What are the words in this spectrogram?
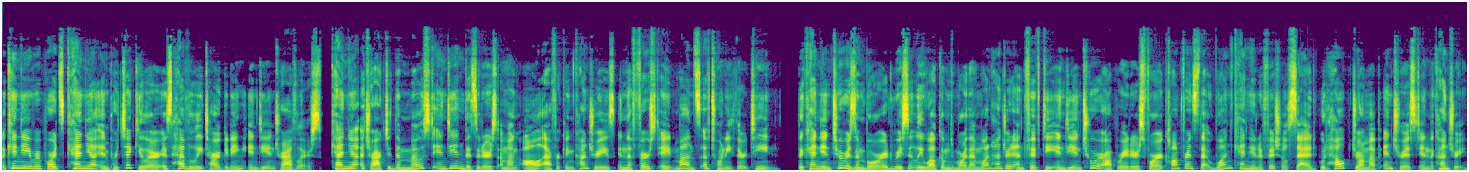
Akinyi reports Kenya in particular is heavily targeting Indian travelers. Kenya attracted the most Indian visitors among all African countries in the first eight months of 2013. The Kenyan Tourism Board recently welcomed more than 150 Indian tour operators for a conference that one Kenyan official said would help drum up interest in the country.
